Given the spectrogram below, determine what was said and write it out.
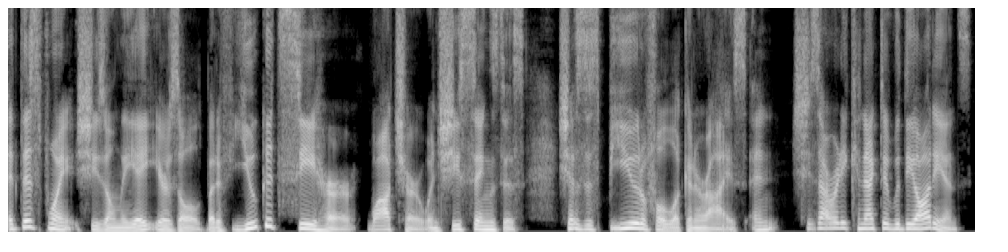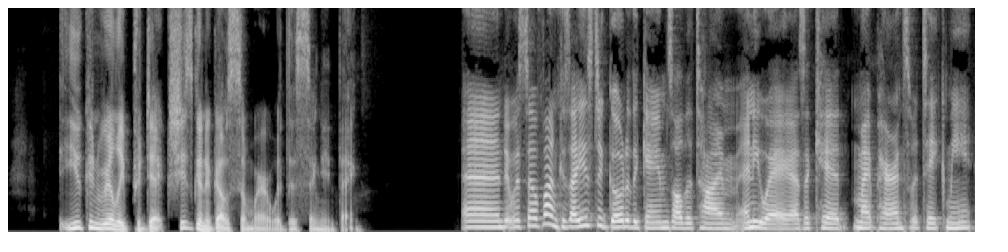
At this point, she's only eight years old, but if you could see her, watch her when she sings this, she has this beautiful look in her eyes and she's already connected with the audience. You can really predict she's going to go somewhere with this singing thing. And it was so fun because I used to go to the games all the time anyway. As a kid, my parents would take me,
